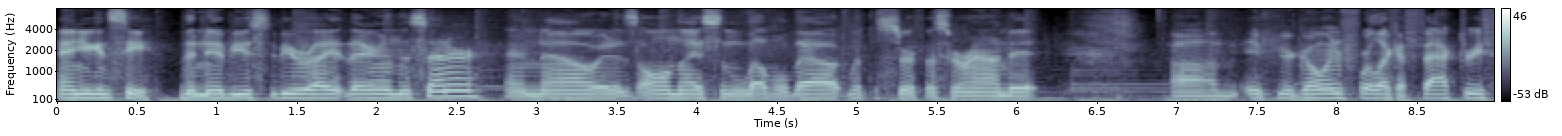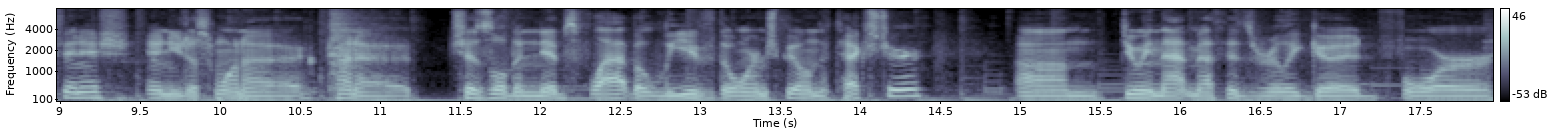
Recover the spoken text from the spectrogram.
And you can see the nib used to be right there in the center, and now it is all nice and leveled out with the surface around it. Um, if you're going for like a factory finish and you just want to kind of chisel the nibs flat but leave the orange peel in the texture, um, doing that method's really good for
